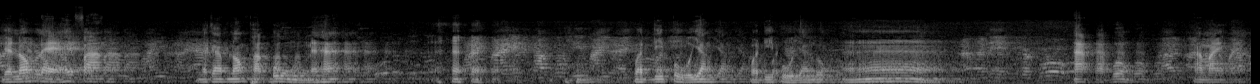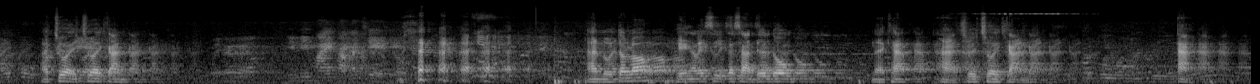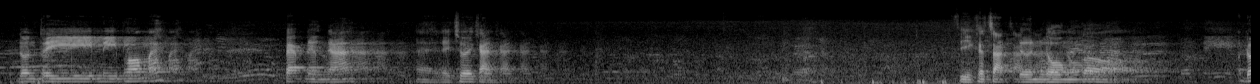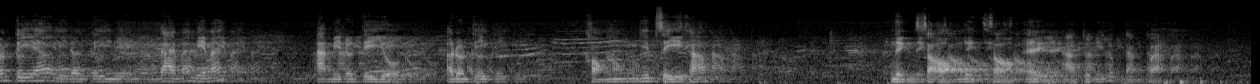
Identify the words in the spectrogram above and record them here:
เดี๋ยวร้องแหล่ให้ฟังนะครับน้องผักบุ้งนะฮะหวัดดีปู่ยังหวัดดีปู่ยังลูกอ่าอะผักบุ้งทำไมช่วยช่วยกัน ทีนี้ไม้ขับกระเฉด อะหนูจะร้องเพลงอะไรสิกษัตริย์เดินดงนะครับอะช่วยช่วยกันอะดนตรีมีพร้อมไหมแป๊บหนึ่งนะเดี๋ยวช่วยกันสี่กษัตริย์เดินดงก็ ดนตรีฮะมีดนตรีนี่ได้ไหมมีไหมอะมีดนตรีอยู่เอาดนตรีของยิปซีเขา หนึ่งสองหนึ่งสองเอออะตัวนี้ลูกดังกว่า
